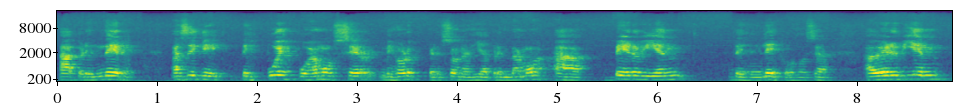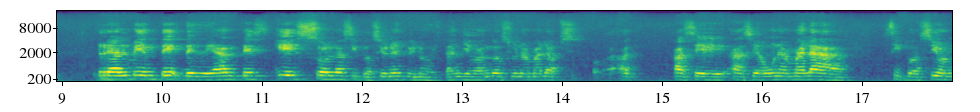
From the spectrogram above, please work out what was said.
aprender, hace que después podamos ser mejor personas y aprendamos a ver bien desde lejos, o sea, a ver bien realmente desde antes qué son las situaciones que nos están llevando hacia una mala hacia, hacia una mala situación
